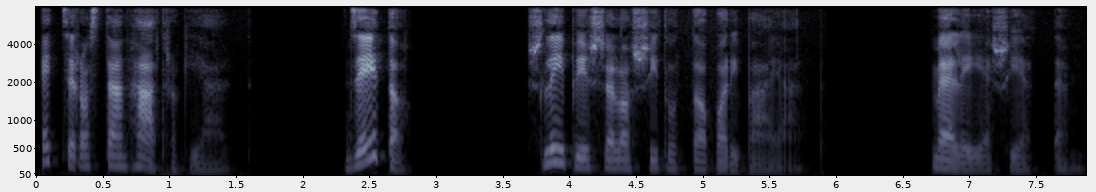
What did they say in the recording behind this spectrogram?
Egyszer aztán hátra kiált. Zéta? S lépésre lassította a paripáját. Melléje siettem.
